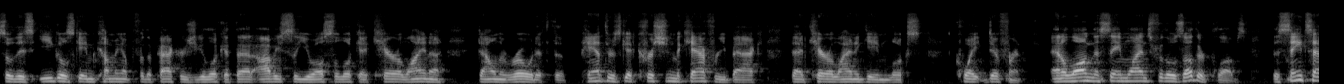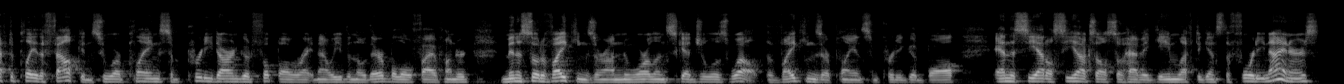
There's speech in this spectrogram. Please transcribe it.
So this Eagles game coming up for the Packers, you look at that. Obviously, you also look at Carolina down the road. If the Panthers get Christian McCaffrey back, that Carolina game looks quite different. And along the same lines for those other clubs, the Saints have to play the Falcons, who are playing some pretty darn good football right now, even though they're below 500. Minnesota Vikings are on New Orleans' schedule as well. The Vikings are playing some pretty good ball. And the Seattle Seahawks also have a game left against the 49ers,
